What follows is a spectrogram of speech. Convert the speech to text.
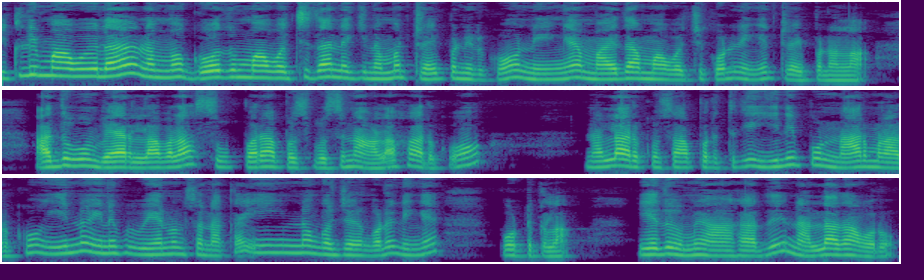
இட்லி மாவில் நம்ம கோதுமை மாவு வச்சு தான் இன்றைக்கி நம்ம ட்ரை பண்ணியிருக்கோம் நீங்கள் மைதா மாவு வச்சு கூட நீங்கள் ட்ரை பண்ணலாம். அதுவும் வேறு லெவலாக சூப்பராக பசு பசுன்னு அழகாக இருக்கும். நல்லா இருக்கும் சாப்பிட்றதுக்கு. இனிப்பும் நார்மலாக இருக்கும். இன்னும் இனிப்பு வேணும்னு சொன்னாக்கா இன்னும் கொஞ்சம் கூட நீங்கள் போட்டுக்கலாம். எதுவுமே ஆகாது. நல்லா தான் வரும்.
